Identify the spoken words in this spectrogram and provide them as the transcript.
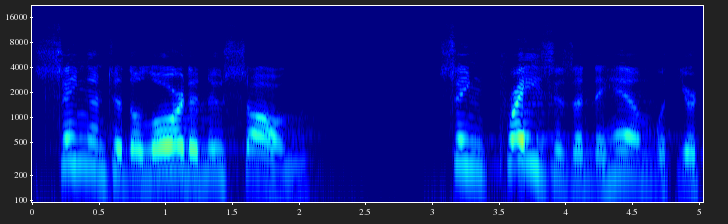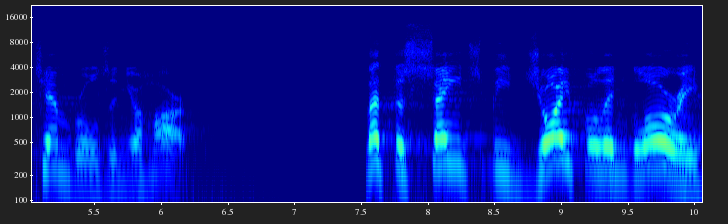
Sing unto the Lord a new song. Sing praises unto him with your timbrels and your harp. Let the saints be joyful in glory.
